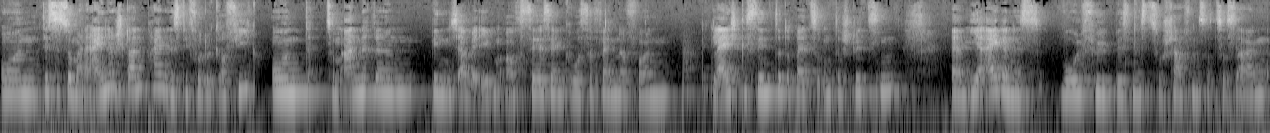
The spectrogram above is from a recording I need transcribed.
Und das ist so mein einer Standbein, ist die Fotografie. Und zum anderen bin ich aber eben auch sehr, sehr großer Fan davon, Gleichgesinnte dabei zu unterstützen, ähm, ihr eigenes Wohlfühlbusiness zu schaffen sozusagen.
